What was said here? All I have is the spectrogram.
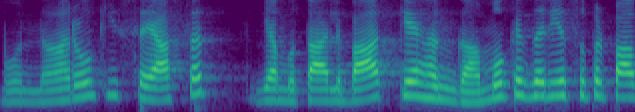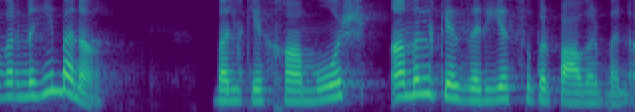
وہ ناروں کی سیاست یا مطالبات کے ہنگاموں کے ذریعے سپر پاور نہیں بنا، بلکہ خاموش عمل کے ذریعے سپر پاور بنا۔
